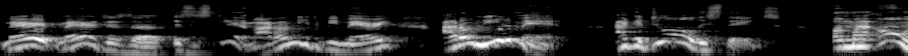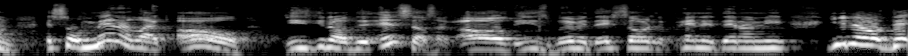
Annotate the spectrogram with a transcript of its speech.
Marriage, marriage is a is a scam. I don't need to be married. I don't need a man. I could do all these things on my own. And so men are like, oh, these, you know, the incels like, oh, these women, they're so independent, they don't need, you know, they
